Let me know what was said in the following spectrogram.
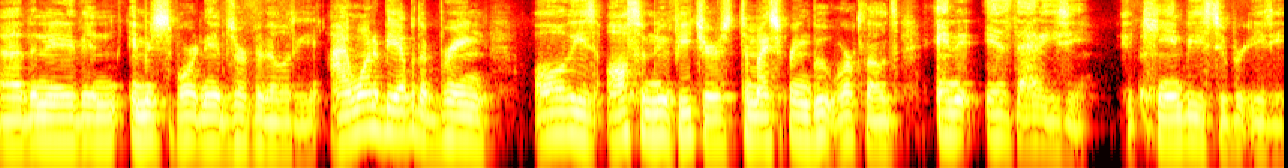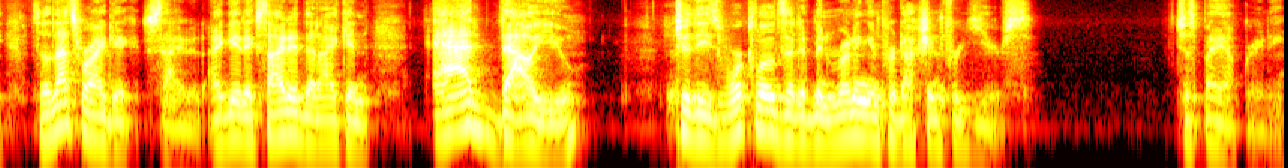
uh, the native in- image support and the observability. I want to be able to bring all these awesome new features to my Spring Boot workloads, and it is that easy. It can be super easy. So that's where I get excited. I get excited that I can add value to these workloads that have been running in production for years just by upgrading.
